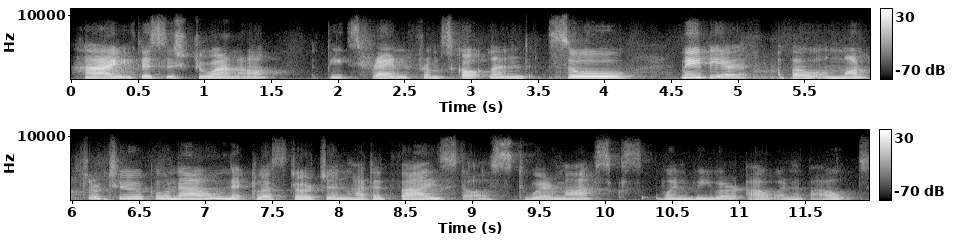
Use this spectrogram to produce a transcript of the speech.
Hi, this is Joanna, Pete's friend from Scotland. So, maybe a, about a month or two ago now, Nicola Sturgeon had advised us to wear masks when we were out and about,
